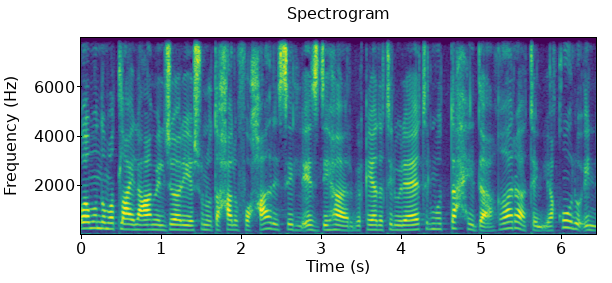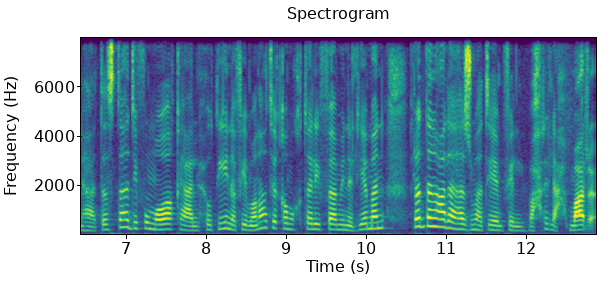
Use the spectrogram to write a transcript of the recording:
ومنذ مطلع العام الجاري يشن تحالف حارس الازدهار بقيادة الولايات المتحدة غارات يقول إنها تستهدف مواقع الحوثيين في مناطق مختلفة من اليمن ردا على هجماتهم في البحر الأحمر.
